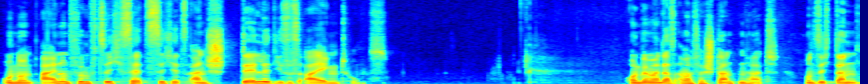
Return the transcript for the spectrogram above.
und 951 setzt sich jetzt anstelle dieses Eigentums. Und wenn man das einmal verstanden hat und sich dann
